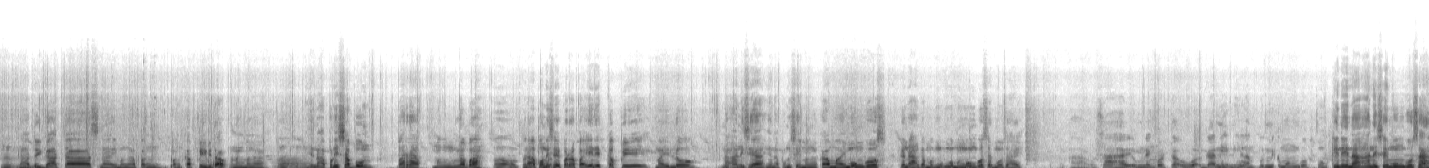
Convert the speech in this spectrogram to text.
Mm, na ato'y gatas, na mga pang pangkape bitaw, ng mga Oo. hinapon ni sabon para manglaba. Oo. Naapon ni siya para painit kape, Milo. Naani siya, yan napon ni siya mga kamay, munggos. Ganahan ka magmungo, magmunggos sad mo sahay. Ah, usahay ug nakorta uwa gani nilampon mi kamongo. Okay ni, naani siya munggos ha.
